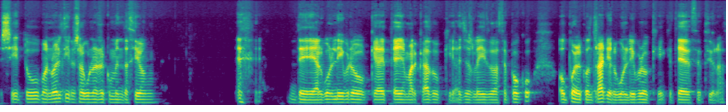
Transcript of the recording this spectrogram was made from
si tú, Manuel, tienes alguna recomendación de algún libro que te haya marcado que hayas leído hace poco, o por el contrario, algún libro que, te haya decepcionado.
